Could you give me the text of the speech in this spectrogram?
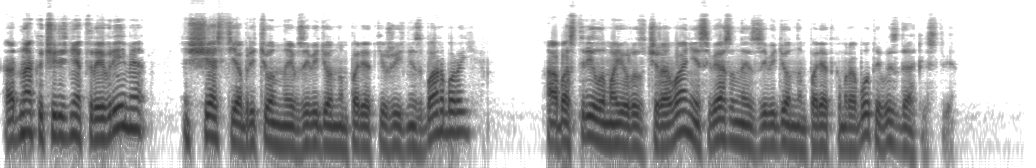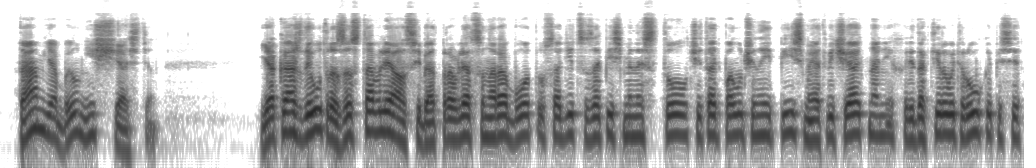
Однако через некоторое время счастье, обретенное в заведенном порядке жизни с Барбарой, обострило мое разочарование, связанное с заведенным порядком работы в издательстве. Там я был несчастен. Я каждое утро заставлял себя отправляться на работу, садиться за письменный стол, читать полученные письма и отвечать на них, редактировать рукописи.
